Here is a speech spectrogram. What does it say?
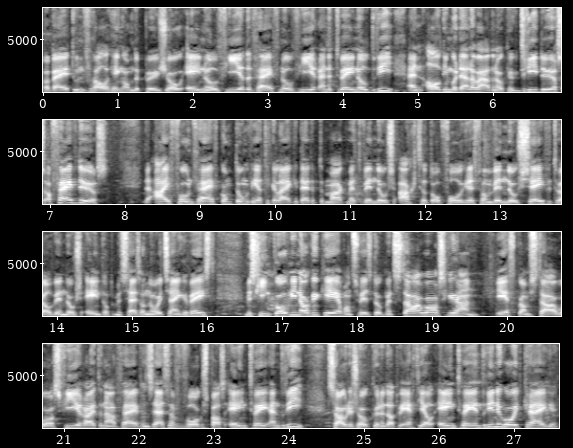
Waarbij het toen vooral ging om de Peugeot 104, de 504 en de 203. En al die modellen waren dan ook nog drie deurs of vijf deurs. De iPhone 5 komt ongeveer tegelijkertijd op de markt met Windows 8... dat de opvolger is van Windows 7, terwijl Windows 1 tot en met 6 er nooit zijn geweest. Misschien komt die nog een keer, want zo is het ook met Star Wars gegaan. Eerst kwam Star Wars 4 uit, daarna 5 en 6 en vervolgens pas 1, 2 en 3. Zou dus ook kunnen dat we RTL 1, 2 en 3 nog ooit krijgen.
